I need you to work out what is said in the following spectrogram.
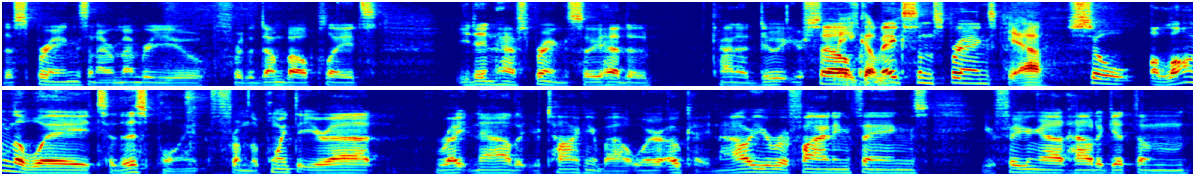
the springs, and I remember you for the dumbbell plates, you didn't have springs, so you had to kind of do it yourself Make and make some springs. Yeah. So along the way to this point, from the point that you're at right now that you're talking about, where okay, now you're refining things, you're figuring out how to get them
